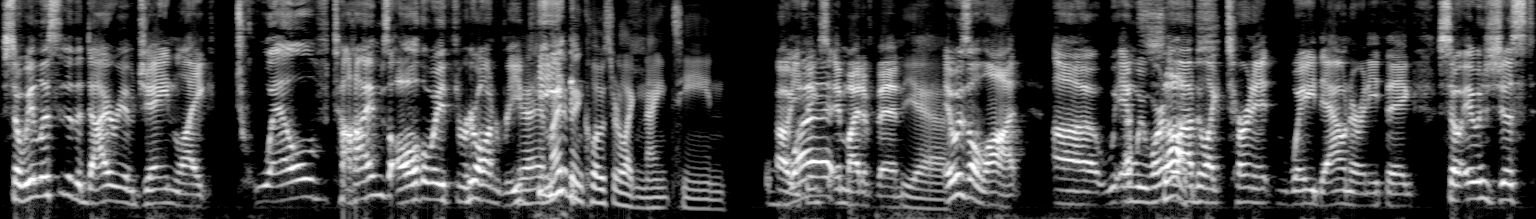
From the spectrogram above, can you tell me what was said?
so we listened to the Diary of Jane like twelve times all the way through on repeat. yeah it might have been closer to like 19 Oh, you think so? It might have been? yeah It was a lot. Uh, we, and we weren't allowed to like turn it way down or anything. So it was just.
